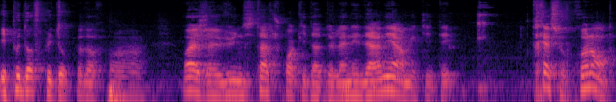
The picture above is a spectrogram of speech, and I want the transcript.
et peu d'offres plutôt. Peu d'offres, ouais. Ouais, j'avais vu une stat, je crois, qui date de l'année dernière, mais qui était très surprenante.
